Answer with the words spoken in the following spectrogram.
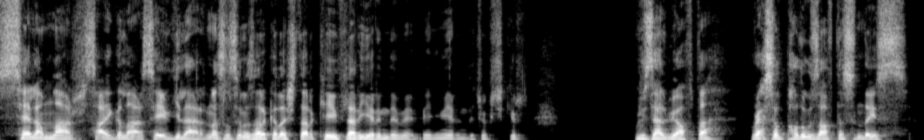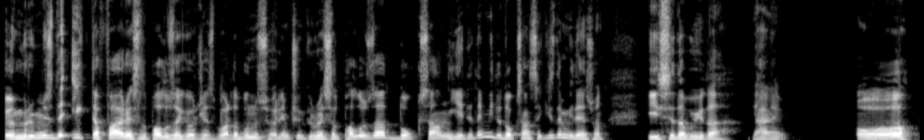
Selamlar, saygılar, sevgiler. Nasılsınız arkadaşlar? Keyifler yerinde mi? Benim yerimde çok şükür. Güzel bir hafta. WrestlePalooza haftasındayız. Ömrümüzde ilk defa WrestlePalooza göreceğiz bu arada bunu söyleyeyim. Çünkü WrestlePalooza 97'de miydi 98'de miydi en son? ECW'da. Yani o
